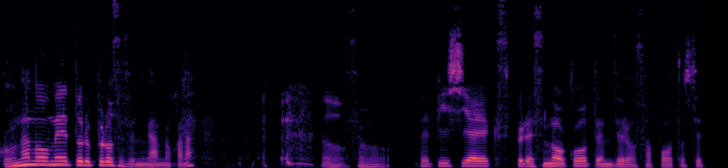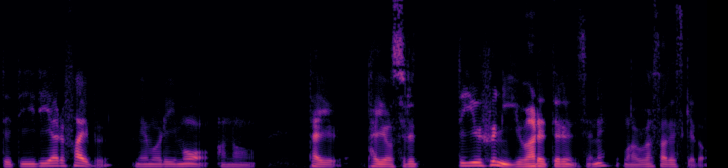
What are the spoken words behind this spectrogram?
5ナノメートルプロセスになるのかな。そう。で PCI エクスプレスの5.0をサポートしてて DDR5 メモリーもあの対対応するっていう風に言われてるんですよね。まあ噂ですけど。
